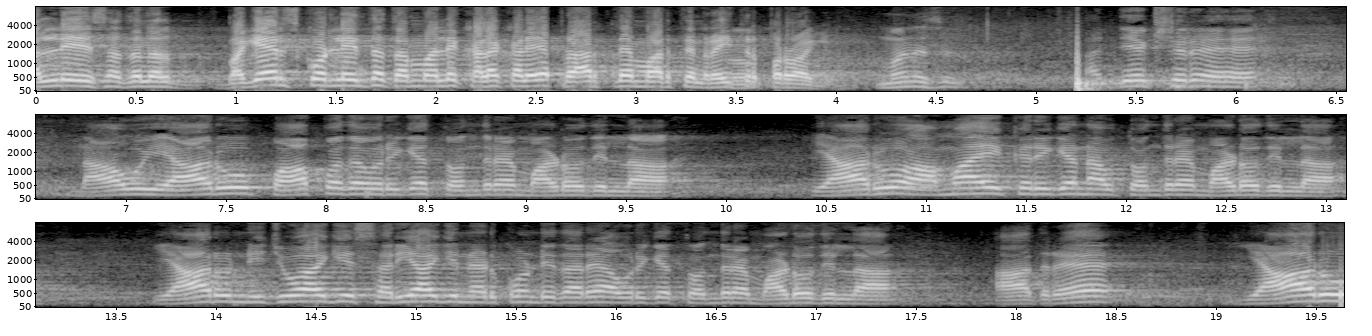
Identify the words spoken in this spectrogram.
ಅಲ್ಲಿ ಅದನ್ನ ಬಗೆಹರಿಸ್ಕೊಡ್ಲಿ ಅಂತ ತಮ್ಮಲ್ಲಿ ಕಳಕಳೆಯ ಪ್ರಾರ್ಥನೆ ಮಾಡ್ತೇನೆ ರೈತರ ಪರವಾಗಿ. ಮನಸ್ಸು ಅಧ್ಯಕ್ಷರೇ ನಾವು ಯಾರೂ ಪಾಪದವರಿಗೆ ತೊಂದರೆ ಮಾಡೋದಿಲ್ಲ. ಯಾರೂ ಅಮಾಯಕರಿಗೆ ನಾವು ತೊಂದರೆ ಮಾಡೋದಿಲ್ಲ. ಯಾರು ನಿಜವಾಗಿ ಸರಿಯಾಗಿ ನಡ್ಕೊಂಡಿದ್ದಾರೆ ಅವರಿಗೆ ತೊಂದರೆ ಮಾಡೋದಿಲ್ಲ. ಆದರೆ ಯಾರು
